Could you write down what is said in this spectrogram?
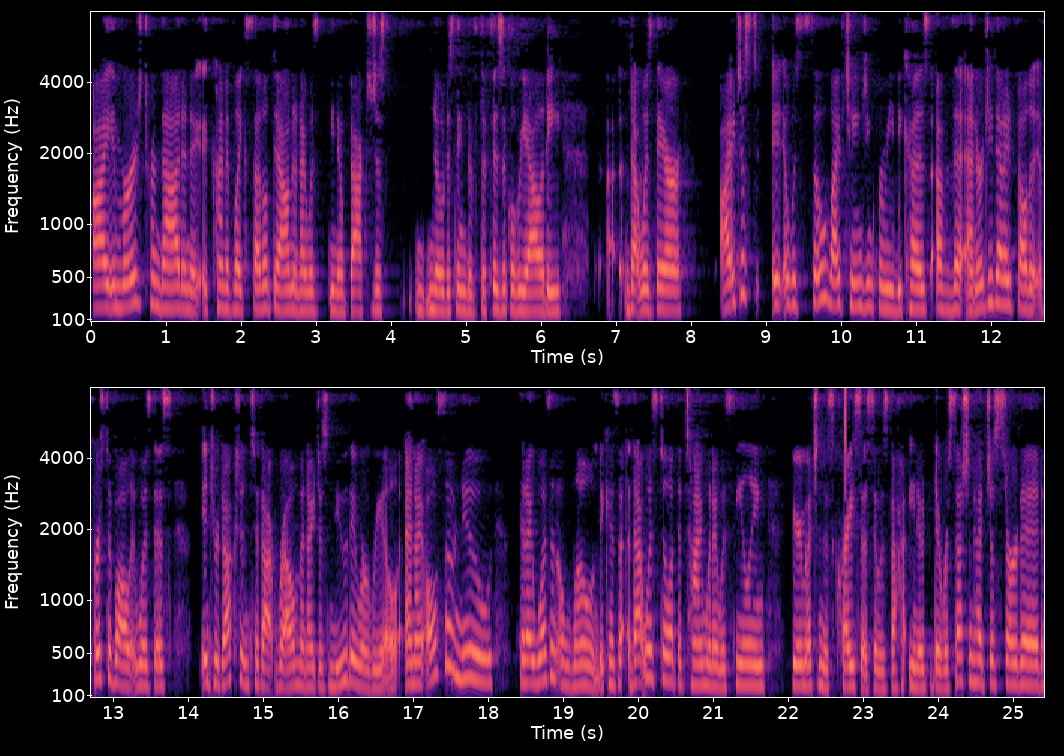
I emerged from that and it, it kind of like settled down and I was, you know, back to just noticing the, the physical reality uh, that was there, I just, it, it was so life changing for me because of the energy that I felt. First of all, it was this introduction to that realm and I just knew they were real. And I also knew that I wasn't alone because that was still at the time when I was feeling very much in this crisis. It was the, you know, the recession had just started.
